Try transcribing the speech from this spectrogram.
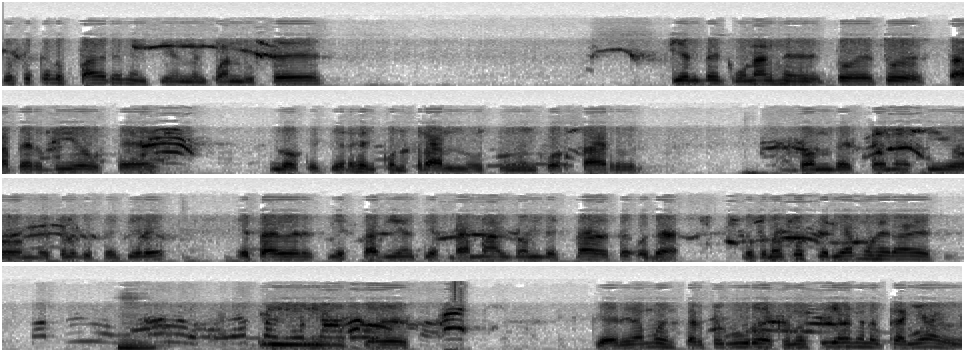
yo sé que los padres me entienden. Cuando usted siente que un ángel, todo eso está perdido, usted lo que quiere es encontrarlo, sin importar dónde esté metido, dónde esté, lo que usted quiere es saber si está bien, si está mal, dónde está. O sea, lo que nosotros queríamos era eso. Y pues queríamos estar seguros de que no estuvieran en el cañado.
